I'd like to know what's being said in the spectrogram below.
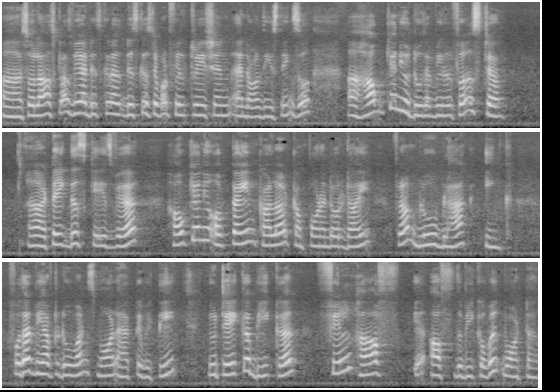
Uh, so, last class we had discussed, discussed about filtration and all these things. So, uh, how can you do that? We will first uh, uh, take this case where how can you obtain colored component or dye from blue black ink. For that we have to do one small activity. You take a beaker, fill half of the beaker with water.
